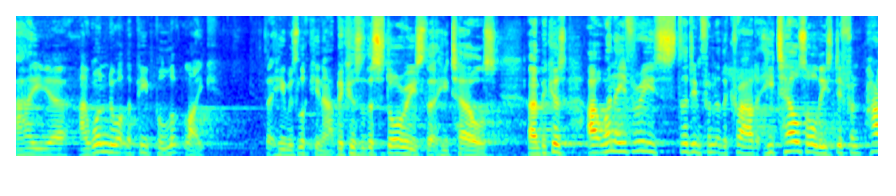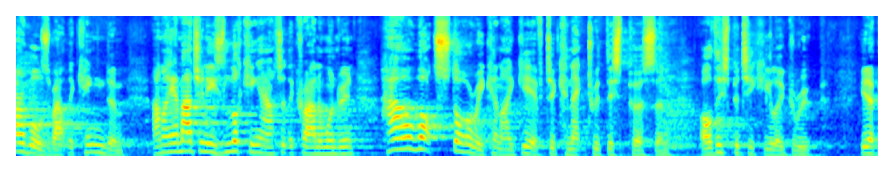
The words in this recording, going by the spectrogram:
I, uh, I wonder what the people look like that he was looking at because of the stories that he tells. And because uh, whenever he's stood in front of the crowd, he tells all these different parables about the kingdom. And I imagine he's looking out at the crowd and wondering, how, what story can I give to connect with this person or this particular group? You know,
